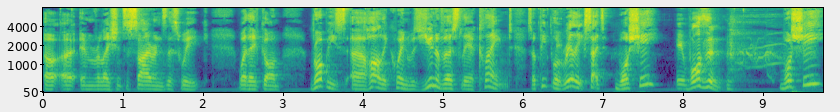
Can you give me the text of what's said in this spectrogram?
uh, uh, in relation to Sirens this week, where they've gone. Robbie's uh, Harley Quinn was universally acclaimed, so people are really excited. Was she? It wasn't. Was she?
